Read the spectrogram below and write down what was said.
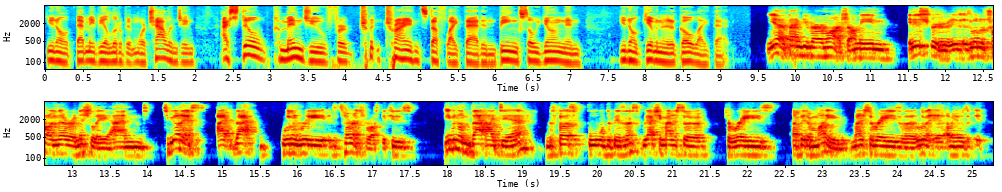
you know, that may be a little bit more challenging. I still commend you for tr- trying stuff like that and being so young and, you know, giving it a go like that. Yeah, thank you very much. I mean, it is true. It's, a lot of trial and error initially. And to be honest, I, that wasn't really a deterrent for us because even on that idea, the first form of the business, we actually managed to to raise a bit of money. Managed to raise. Uh, I mean, it was it,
